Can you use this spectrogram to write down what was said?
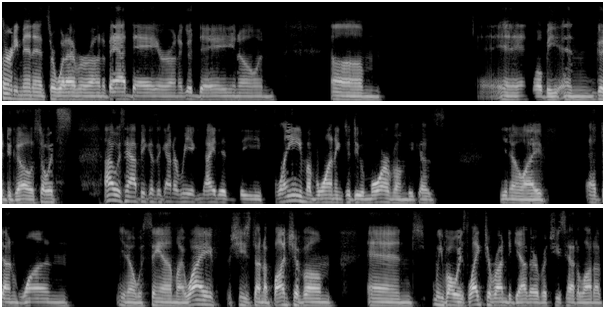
30 minutes or whatever on a bad day or on a good day, you know, and um and will be and good to go. So it's I was happy because it kind of reignited the flame of wanting to do more of them because you know I've had done one you know with Sam my wife she's done a bunch of them and we've always liked to run together but she's had a lot of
